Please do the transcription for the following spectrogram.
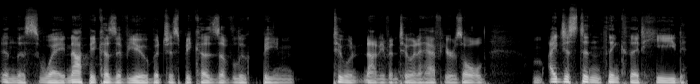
in this way, not because of you, but just because of Luke being two, not even two and a half years old. Um, I just didn't think that he'd,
